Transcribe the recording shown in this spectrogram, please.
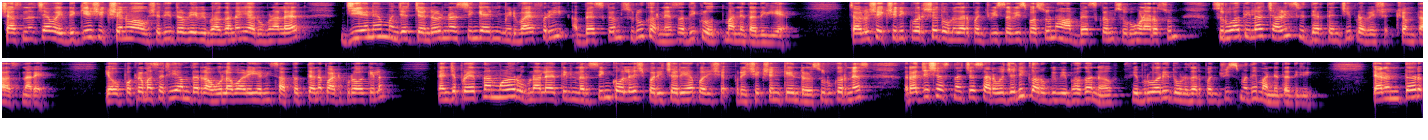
शासनाच्या वैद्यकीय शिक्षण व औषधी द्रव्य विभागानं या रुग्णालयात जी एन एम म्हणजेच जनरल नर्सिंग अँड मिडवायफरी अभ्यासक्रम सुरू करण्यास अधिकृत मान्यता दिली आहे. चालू शैक्षणिक वर्ष दोन हजार पंचवीस सव्वीसपासून हा अभ्यासक्रम सुरू होणार असून सुरुवातीला चाळीस विद्यार्थ्यांची प्रवेश क्षमता असणार आहे. या उपक्रमासाठी आमदार राहुल आवाडे यांनी सातत्यानं पाठपुरावा केला. त्यांच्या प्रयत्नांमुळे रुग्णालयातील नर्सिंग कॉलेज परिचर्या परिश प्रशिक्षण केंद्र सुरू करण्यास राज्य शासनाच्या सार्वजनिक आरोग्य विभागानं फेब्रुवारी दोन हजार पंचवीसमध्ये मान्यता दिली. त्यानंतर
